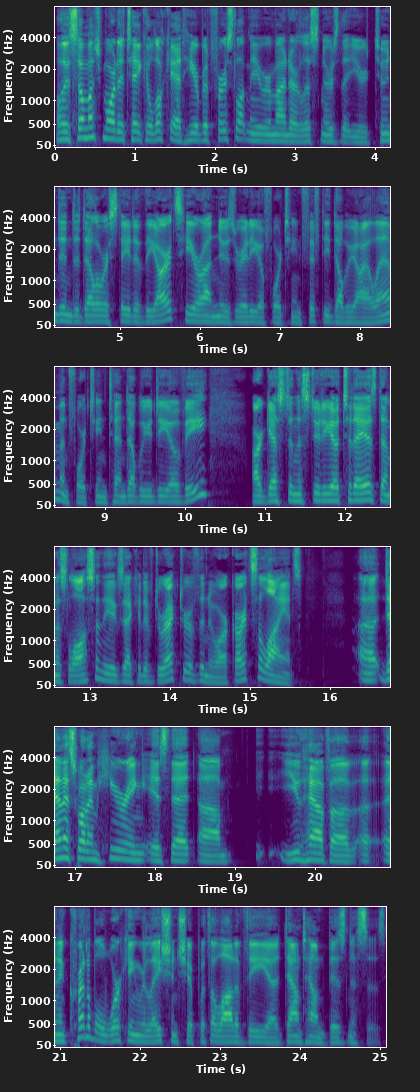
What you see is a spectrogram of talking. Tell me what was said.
Well, there's so much more to take a look at here, but first let me remind our listeners that you're tuned into Delaware State of the Arts here on News Radio 1450 WILM and 1410 WDOV. Our guest in the studio today is Dennis Lawson, the Executive Director of the Newark Arts Alliance. Uh, Dennis, what I'm hearing is that um, you have a, a, an incredible working relationship with a lot of the uh, downtown businesses.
